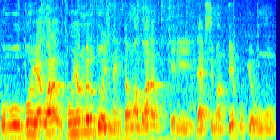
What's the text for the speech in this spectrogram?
o, o Poirier agora, o Poirier é o número dois, né? Então agora ele deve se manter, porque o um,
